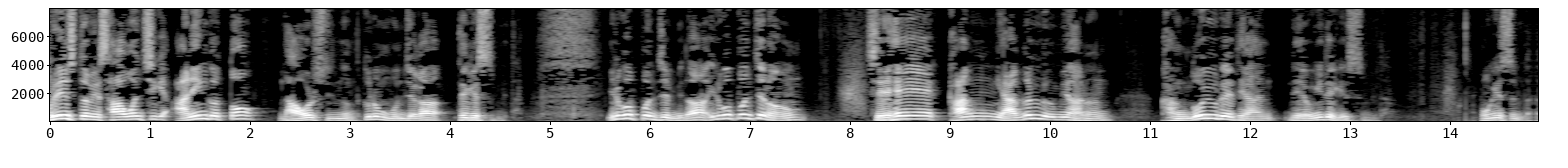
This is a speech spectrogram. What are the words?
브레인스토밍 사원칙이 아닌 것도 나올 수 있는 그런 문제가 되겠습니다. 일곱 번째입니다. 일곱 번째는 재해 강약을 의미하는 강도율에 대한 내용이 되겠습니다. 보겠습니다.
